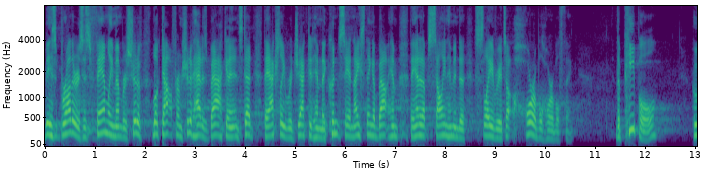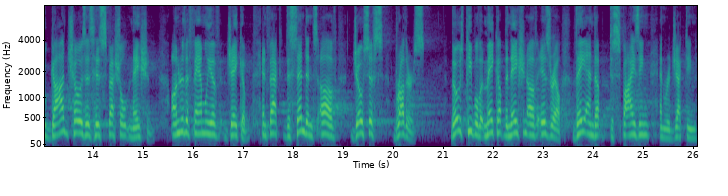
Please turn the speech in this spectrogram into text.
His brothers, his family members should have looked out for him, should have had his back, and instead they actually rejected him. They couldn't say a nice thing about him. They ended up selling him into slavery. It's a horrible, horrible thing. The people who God chose as his special nation under the family of Jacob, in fact, descendants of Joseph's brothers, those people that make up the nation of Israel, they end up despising and rejecting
